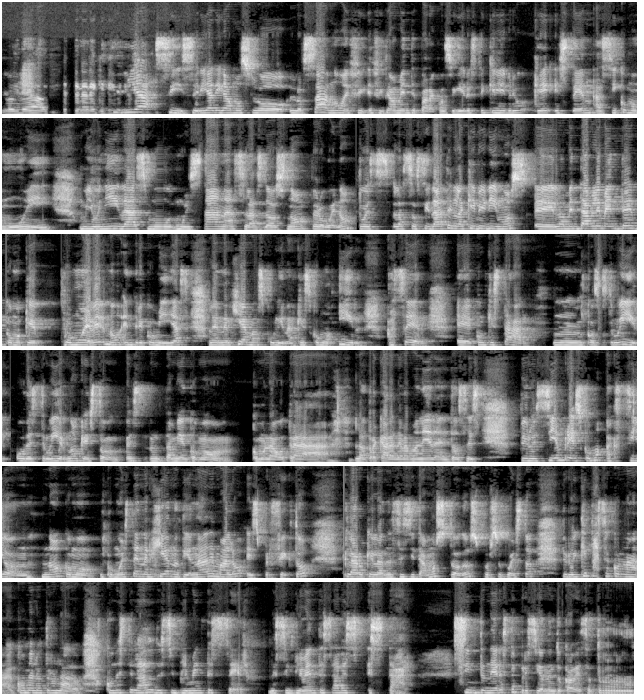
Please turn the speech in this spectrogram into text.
Lo ideal es tener equilibrio. Sería, sí, sería, digamos, lo, lo sano, efectivamente, para conseguir este equilibrio, que estén así como muy, muy unidas, muy, muy sanas las dos, ¿no? Pero bueno, pues la sociedad en la que vivimos, eh, lamentablemente, como que promueve, ¿no? Entre comillas, la energía masculina, que es como ir, hacer, eh, conquistar, mm, construir o destruir, ¿no? Que esto es también como como la otra, la otra cara de la moneda. Entonces, pero siempre es como acción, ¿no? Como, como esta energía no tiene nada de malo, es perfecto. Claro que la necesitamos todos, por supuesto, pero ¿y qué pasa con, la, con el otro lado? Con este lado de simplemente ser, de simplemente, sabes, estar sin tener esta presión en tu cabeza,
